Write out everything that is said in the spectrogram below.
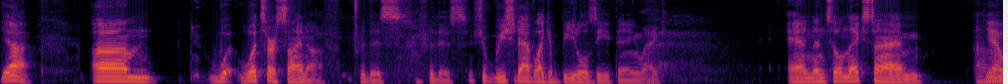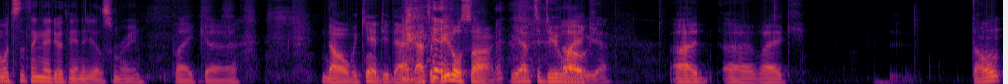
Yeah. Um, what what's our sign off for this? For this, should we should have like a Beatlesy thing, like. And until next time. Um, yeah. What's the thing they do at the end of Yellow Submarine? like? uh No, we can't do that. That's a Beatles song. We have to do like, oh yeah. uh, uh, like. Don't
